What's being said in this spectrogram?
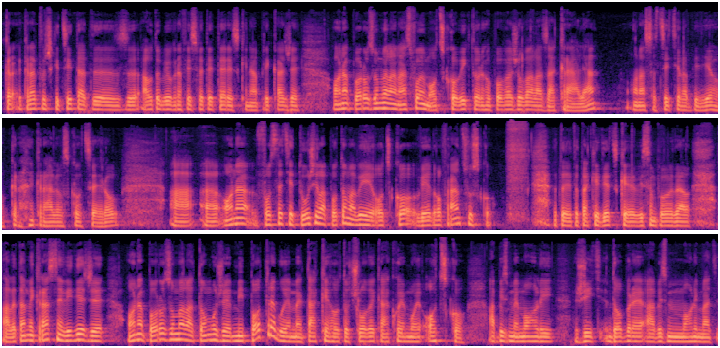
kratučký citát z autobiografie svätej Teresky napríklad, že ona porozumela na svojom ockovi, ktorého považovala za kráľa. Ona sa cítila byť jeho kráľovskou dcerou a ona v podstate túžila potom, aby jej ocko viedol Francúzsko. To je to také detské, by som povedal. Ale tam je krásne vidieť, že ona porozumela tomu, že my potrebujeme takéhoto človeka, ako je môj ocko, aby sme mohli žiť dobre, aby sme mohli mať e,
